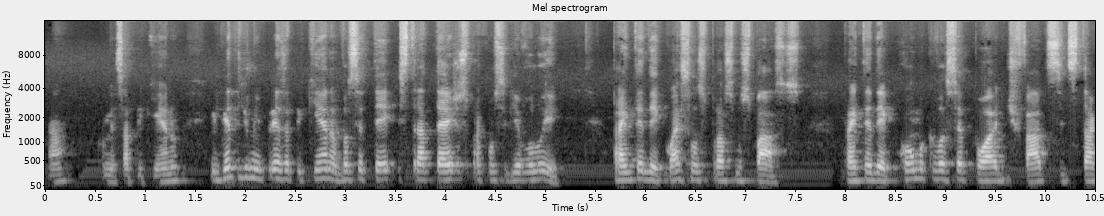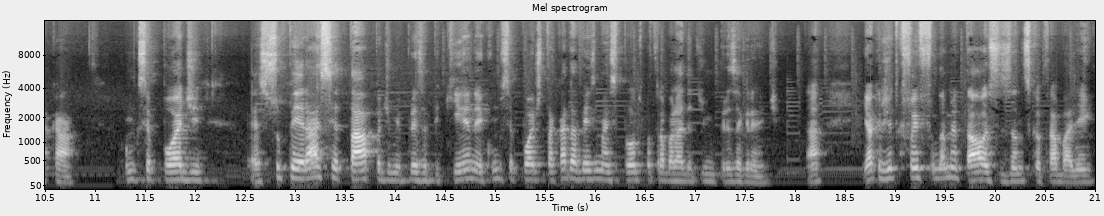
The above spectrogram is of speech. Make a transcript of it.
tá? Começar pequeno. E dentro de uma empresa pequena, você ter estratégias para conseguir evoluir, para entender quais são os próximos passos, para entender como que você pode, de fato, se destacar, como que você pode é, superar essa etapa de uma empresa pequena e como você pode estar cada vez mais pronto para trabalhar dentro de uma empresa grande, tá? E eu acredito que foi fundamental esses anos que eu trabalhei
